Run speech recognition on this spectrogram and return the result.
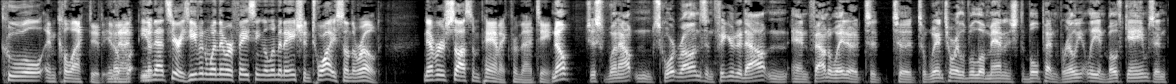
cool and collected in No that no- in that series, even when they were facing elimination twice on the road. Never saw some panic from that team. No, just went out and scored runs and figured it out and, and found a way to, to, to, to win. Torey Lovullo managed the bullpen brilliantly in both games, and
